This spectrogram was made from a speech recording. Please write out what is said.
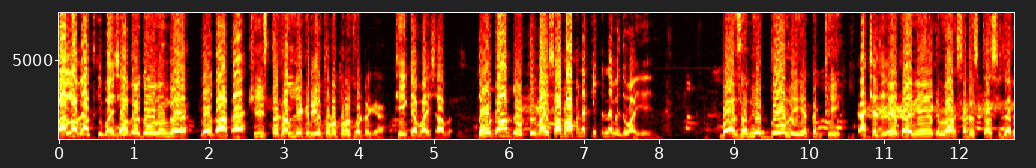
पहला ब्यांत की भाई साहब। तो दो दंद है। दो दांत है। खींच तक खाली करिए थोड़ा थोड़ा छोटे गया ठीक है भाई साहब। दो दांत जोटी भाई साहब आपने कितने में दवाई है? बस अब ये दो ली है कट्ठी अच्छा जी। एक आईने एक लाख साढ़े सतासी हज़ार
